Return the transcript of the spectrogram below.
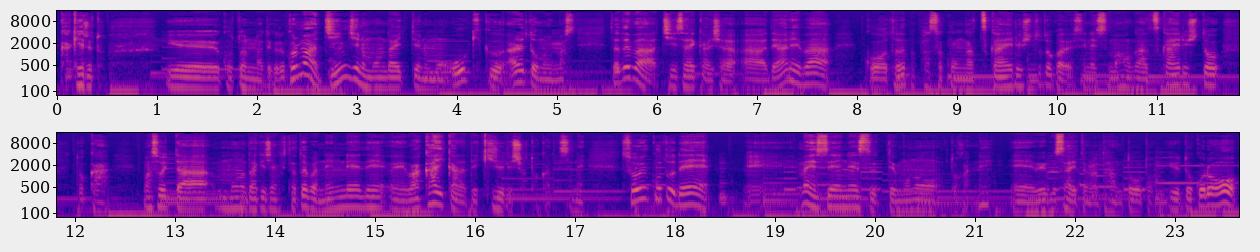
欠けるということになってくる。これまあ人事の問題っていうのも大きくあると思います。例えば小さい会社であればこう例えばパソコンが使える人とかですねスマホが使える人とか、まあ、そういったものだけじゃなくて例えば年齢で、えー、若いからできるでしょとかですねそういうことで、えーまあ、SNS っていうものとかね、えー、ウェブサイトの担当というところを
